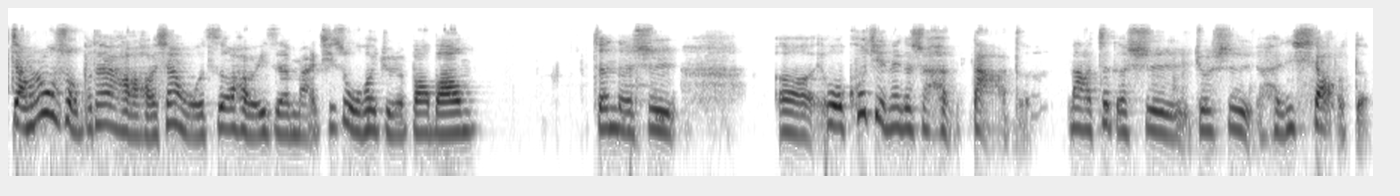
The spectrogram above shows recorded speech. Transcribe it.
讲入手不太好，好像我之后还一直在买。其实我会觉得包包真的是。呃，我 GUCCI 那个是很大的，那这个是就是很小的，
